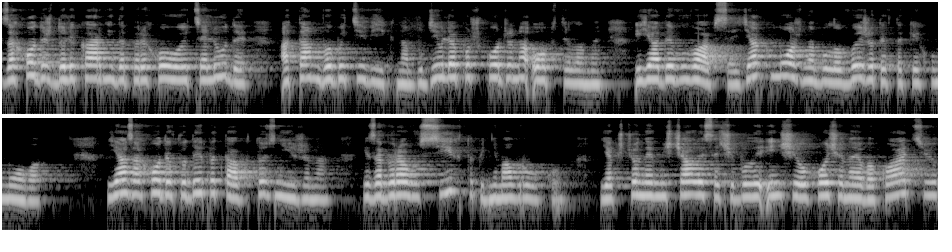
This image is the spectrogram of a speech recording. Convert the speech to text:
заходиш до лікарні, де переховуються люди, а там вибиті вікна, будівля пошкоджена обстрілами, і я дивувався, як можна було вижити в таких умовах. Я заходив туди і питав, хто з Ніжина, і забирав усіх, хто піднімав руку. Якщо не вміщалися чи були інші охочі на евакуацію,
